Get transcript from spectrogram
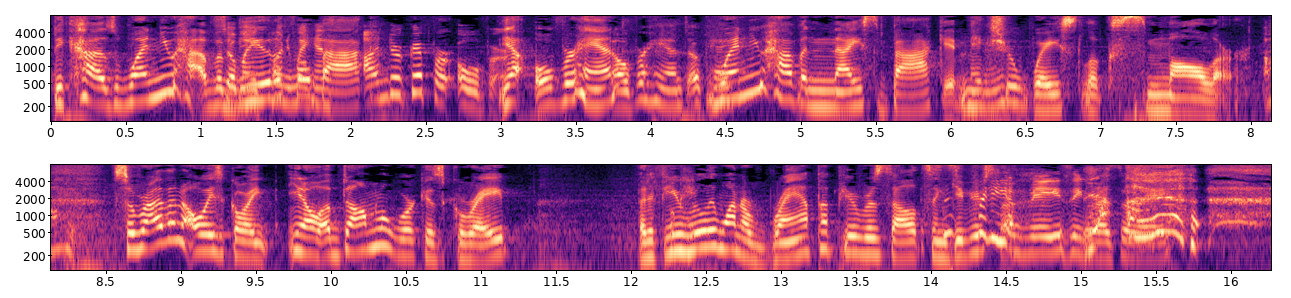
Because when you have a so beautiful my back, under grip or over? yeah, overhand. Overhand, okay. Mm-hmm. When you have a nice back, it makes your waist look smaller. Oh. So rather than always going, you know, abdominal work is great, but if you really want to ramp up your results and This give is pretty yourself amazing, Yeah.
